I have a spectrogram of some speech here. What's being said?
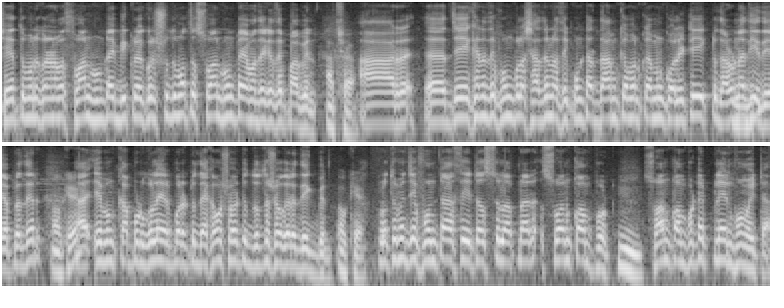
সেহেতু মনে করেন আমরা সোয়ান ফোনটাই বিক্রয় করি শুধুমাত্র সোয়ান ফোনটাই আমাদের কাছে পাবেন। আচ্ছা। আর যে এখানে ফোনগুলো সাজানো আছে কোনটার দাম কেমন কেমন কোয়ালিটি একটু ধারণা দিয়ে দিই আপনাদের। এবং কাপড়গুলো এরপর একটু দেখাবো সবাই একটু দ্রুত সহকারে দেখবেন। প্রথমে যে ফোনটা আছে এটা হচ্ছে আপনার সোয়ান কমফোর্ট সোয়ান কমফোর্টের প্লেন ফোম এটা।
